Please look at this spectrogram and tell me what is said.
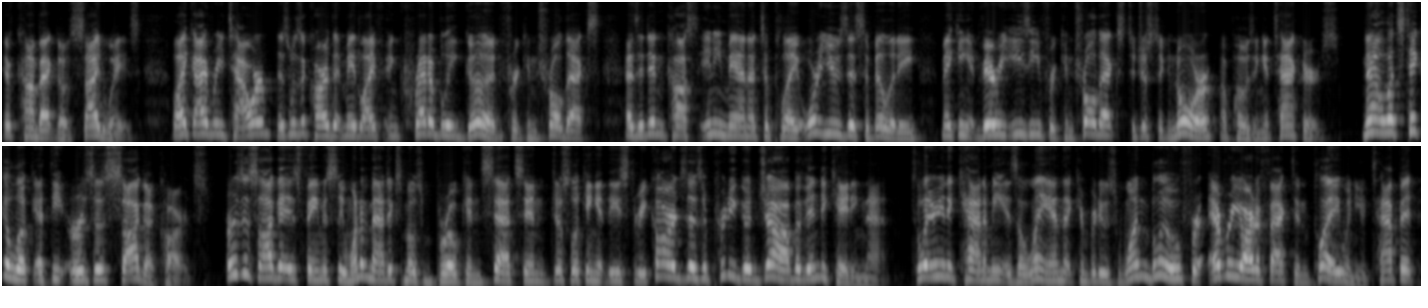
if combat goes sideways. Like Ivory Tower, this was a card that made life incredibly good for control decks, as it didn't cost any mana to play or use this ability, making it very easy for control decks to just ignore opposing attackers. Now let's take a look at the Urza's Saga cards. Urza's Saga is famously one of Magic's most broken sets, and just looking at these three cards does a pretty good job of indicating that. Tolarian Academy is a land that can produce one blue for every artifact in play when you tap it.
